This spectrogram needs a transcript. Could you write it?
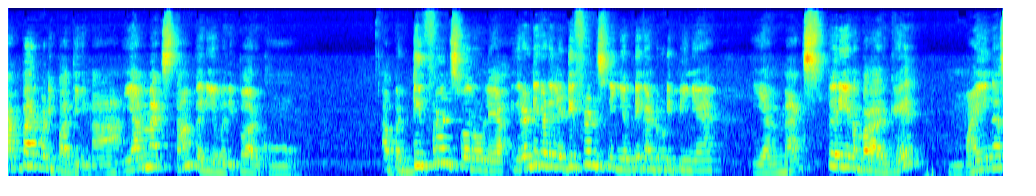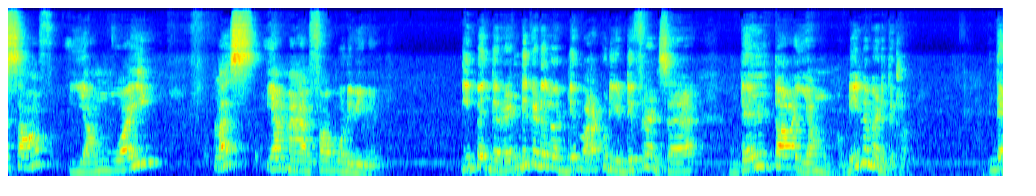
கம்பேர் பண்ணி பார்த்தீங்கன்னா எம்எக்ஸ் தான் பெரிய மதிப்பாக இருக்கும். அப்போ டிஃப்ரென்ஸ் வரும் இல்லையா? இது ரெண்டு கடையில் டிஃப்ரென்ஸ் நீங்கள் எப்படி கண்டுபிடிப்பீங்க? எம்எக்ஸ் பெரிய நம்பராக இருக்குது minus of M Y plus M alpha போடுவீங்க. இப்போ இந்த ரெண்டு கடையில் டி வரக்கூடிய டிஃப்ரென்ஸை டெல்டா எம் அப்படின்னு நம்ம எடுத்துக்கலாம். இந்த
